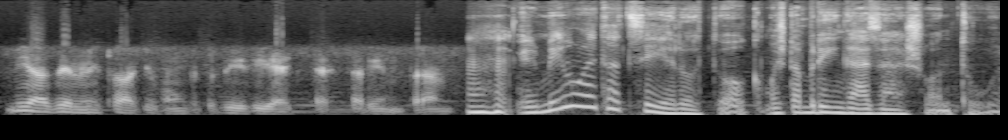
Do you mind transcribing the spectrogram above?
mi azért mi tartjuk magunkat az évi egyszer szerintem. Uh-huh. Mi volt a célotok most a bringázáson túl?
